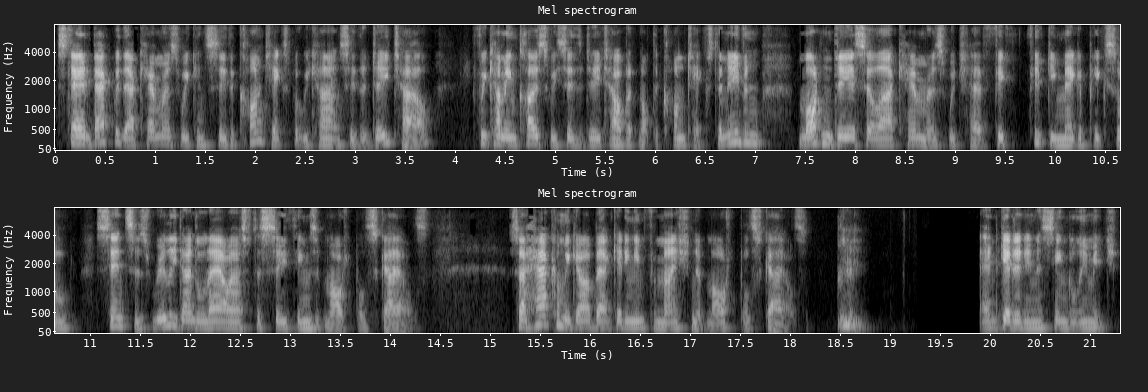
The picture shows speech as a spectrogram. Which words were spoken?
stand back with our cameras, we can see the context, but we can't see the detail. If we come in close, we see the detail, but not the context. And even modern DSLR cameras, which have 50 megapixel sensors, really don't allow us to see things at multiple scales. So how can we go about getting information at multiple scales and get it in a single image?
